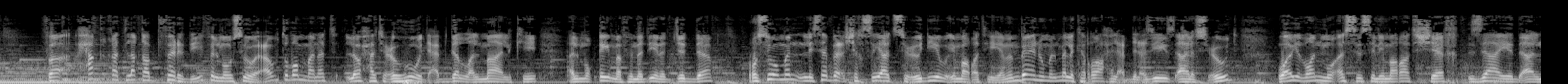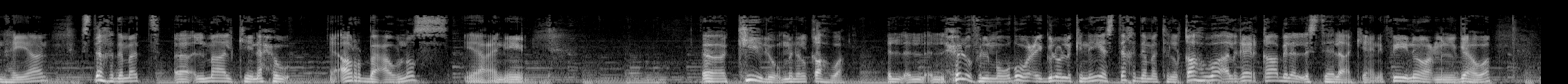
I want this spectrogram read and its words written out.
فحققت لقب فردي في الموسوعة وتضمنت لوحة عهود عبد الله المالكي المقيمة في مدينة جدة رسوما لسبع شخصيات سعودية وإماراتية من بينهم الملك الراحل عبد العزيز آل سعود وأيضا مؤسس الإمارات الشيخ زايد آل نهيان. استخدمت آه، المالكي نحو أربعة ونص يعني كيلو من القهوة. الحلو في الموضوع يقولون لك إن هي استخدمت القهوة الغير قابلة للاستهلاك. يعني في نوع من القهوة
